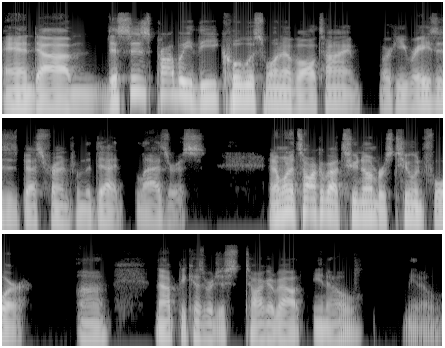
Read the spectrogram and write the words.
And um, this is probably the coolest one of all time, where he raises his best friend from the dead, Lazarus. And I want to talk about two numbers, two and four, uh, not because we're just talking about you know, you know,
